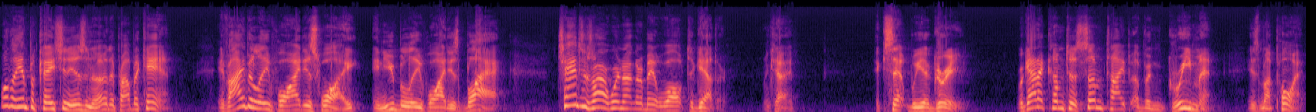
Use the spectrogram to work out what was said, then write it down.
Well, the implication is no, they probably can't. If I believe white is white and you believe white is black, chances are we're not going to be able to walk together, okay? Except we agree. We've got to come to some type of agreement, is my point.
